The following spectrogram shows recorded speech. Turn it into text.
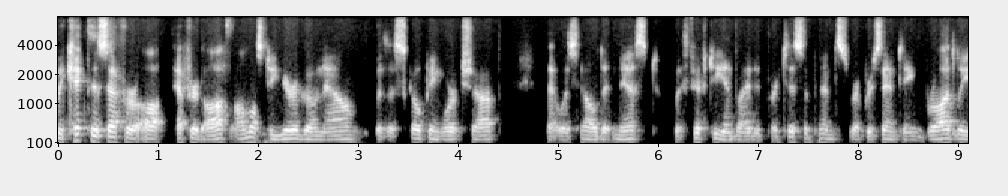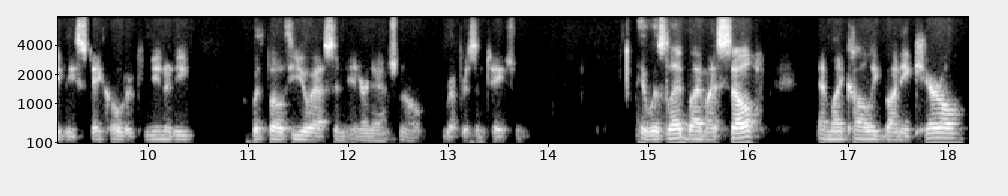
We kicked this effort off, effort off almost a year ago now with a scoping workshop that was held at NIST with 50 invited participants representing broadly the stakeholder community with both US and international representation. It was led by myself and my colleague Bonnie Carroll.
